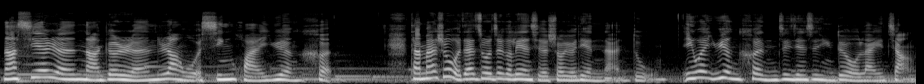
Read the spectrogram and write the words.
哪些人、哪个人让我心怀怨恨？坦白说，我在做这个练习的时候有点难度，因为怨恨这件事情对我来讲。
